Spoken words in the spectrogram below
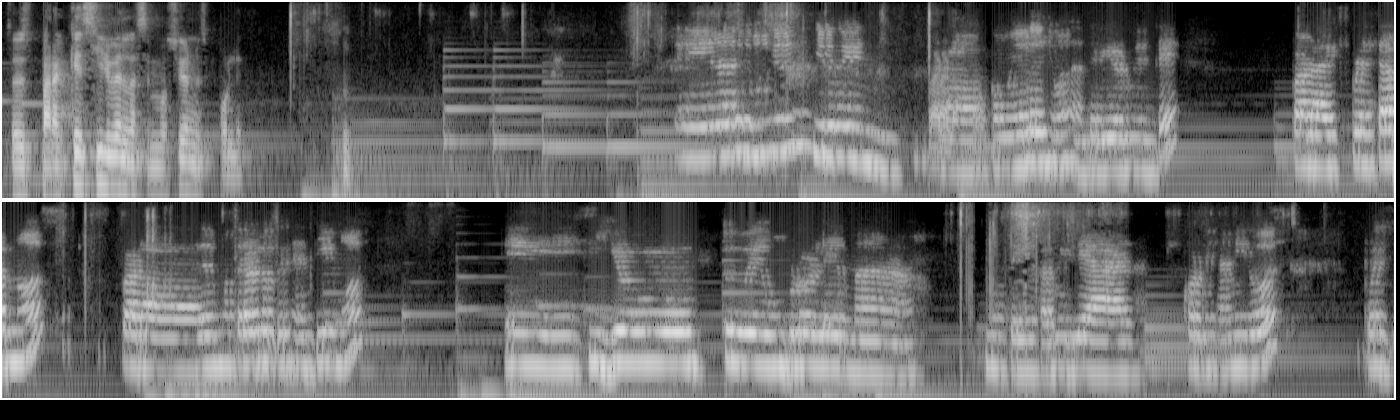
Entonces, ¿para qué sirven las emociones, Pole? Eh, las emociones sirven para, como ya lo dijimos anteriormente, para expresarnos, para demostrar lo que sentimos. Eh, si yo tuve un problema, no sé, familiar con mis amigos, pues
